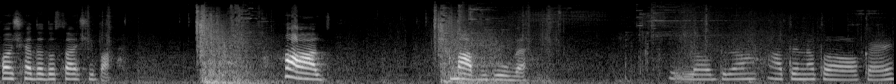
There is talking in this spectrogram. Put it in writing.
Chodź, Heda, dostała sipa. Chodź. Ma w głowę. Dobra, a ty no to okej.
